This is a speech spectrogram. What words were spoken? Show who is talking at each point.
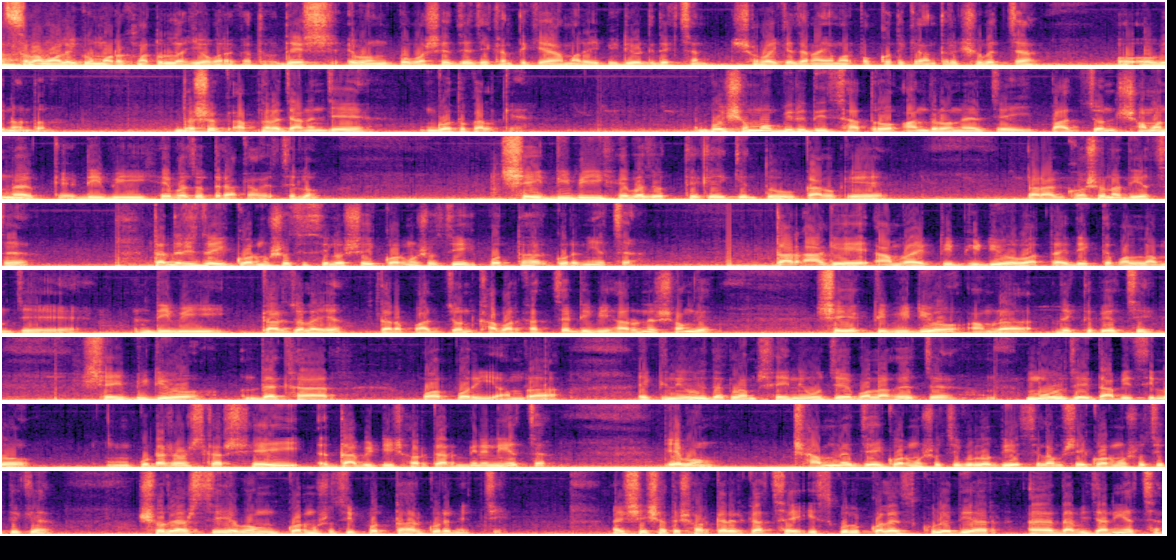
Speaker 1: আসসালামু আলাইকুম রহমতুল্লাহি ওবরাকাত দেশ এবং প্রবাসে যে যেখান থেকে আমার এই ভিডিওটি দেখছেন, সবাইকে জানাই আমার পক্ষ থেকে আন্তরিক শুভেচ্ছা ও অভিনন্দন। দর্শক, আপনারা জানেন যে গতকালকে বৈষম্য বিরোধী ছাত্র আন্দোলনের যেই পাঁচজন সমন্বয়ককে ডিবি হেফাজতে রাখা হয়েছিল, সেই ডিবি হেফাজত থেকেই কিন্তু কালকে তারা ঘোষণা দিয়েছে, তাদের যেই কর্মসূচি ছিল, সেই কর্মসূচি প্রত্যাহার করে নিয়েছে। তার আগে আমরা একটি ভিডিও বার্তায় দেখতে পারলাম যে ডিবি কার্যালয়ে তারা পাঁচজন খাবার খাচ্ছে ডিবি হারুনের সঙ্গে। সেই একটি ভিডিও আমরা দেখতে পেয়েছি। সেই ভিডিও দেখার পরপরই আমরা একটি নিউজ দেখলাম। সেই নিউজে বলা হয়েছে, মূল যে দাবি ছিল কোটা সংস্কার, সেই দাবিটি সরকার মেনে নিয়েছে এবং সামনে যে কর্মসূচিগুলো দিয়েছিলাম, সেই কর্মসূচি থেকে সরে আসছি এবং কর্মসূচি প্রত্যাহার করে নিচ্ছি। সেই সাথে সরকারের কাছে স্কুল, কলেজ খুলে দেওয়ার দাবি জানিয়েছে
